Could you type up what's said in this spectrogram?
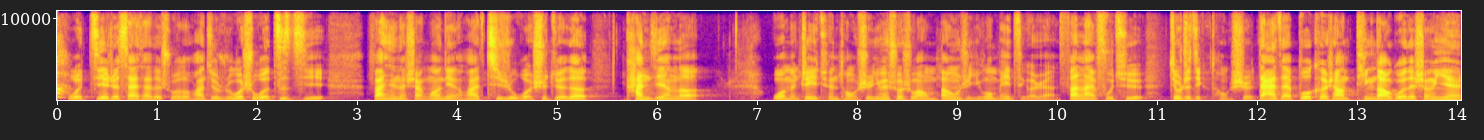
我接着赛赛的说的话，就如果是我自己发现的闪光点的话，其实我是觉得看见了我们这一群同事，因为说实话，我们办公室一共没几个人，翻来覆去就这几个同事，大家在播客上听到过的声音，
